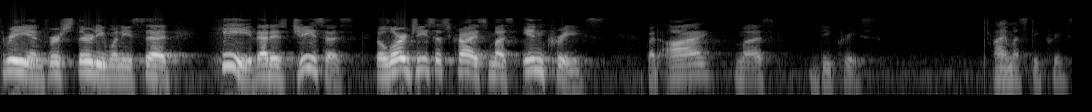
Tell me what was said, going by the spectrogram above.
3 and verse 30 when he said, He, that is Jesus, the Lord Jesus Christ must increase, but I must decrease. I must decrease.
